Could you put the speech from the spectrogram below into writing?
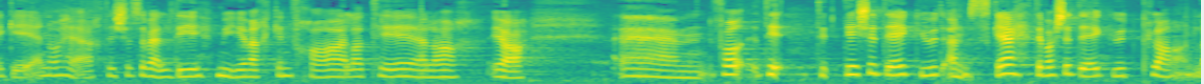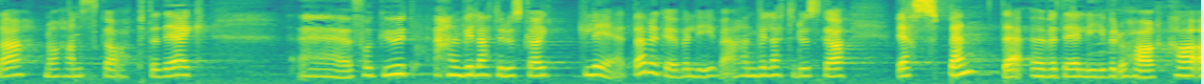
jeg er nå her. Det er ikke så veldig mye verken fra eller til. eller, ja. Um, for det, det, det, er ikke det Gud ønsker. Det var ikke det Gud planla når han skapte deg. Uh, for Gud han vil at du skal glede deg over livet. Han vil at du skal være spent over det livet du har. Hva,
